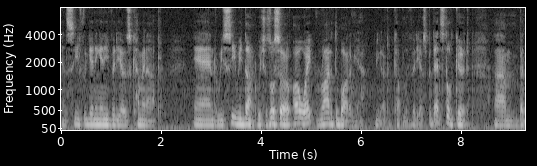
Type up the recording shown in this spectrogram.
and see if we're getting any videos coming up. And we see we don't which is also oh wait right at the bottom here. We got a couple of videos but that's still good. Um, but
